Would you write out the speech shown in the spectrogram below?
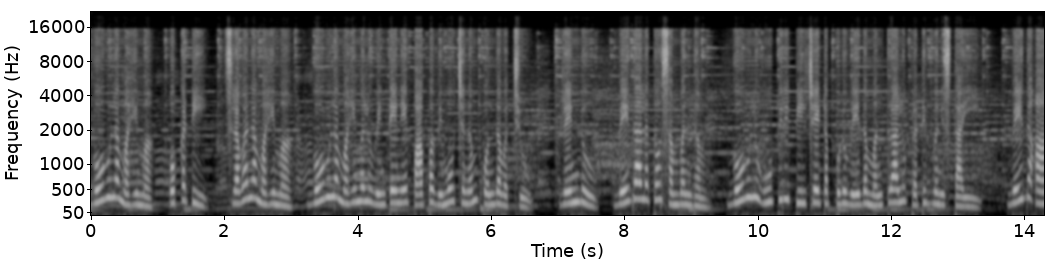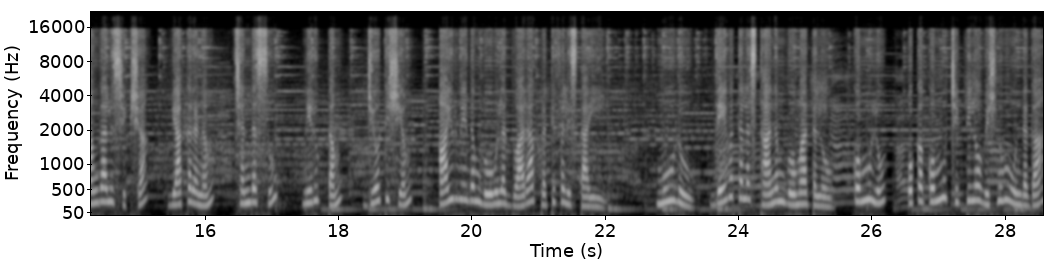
గోవుల మహిమ ఒకటి. శ్రవణ మహిమ గోవుల మహిమలు వింటేనే పాప విమోచనం పొందవచ్చు. రెండు. వేదాలతో సంబంధం. గోవులు ఊపిరి పీల్చేటప్పుడు వేద మంత్రాలు ప్రతిధ్వనిస్తాయి. వేద ఆంగాలు శిక్ష వ్యాకరణం ఛందస్సు నిరుక్తం జ్యోతిష్యం ఆయుర్వేదం గోవుల ద్వారా ప్రతిఫలిస్తాయి. మూడు. దేవతల స్థానం గోమాతలో. కొమ్ములు ఒక కొమ్ము చిట్టిలో విష్ణువు ఉండగా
